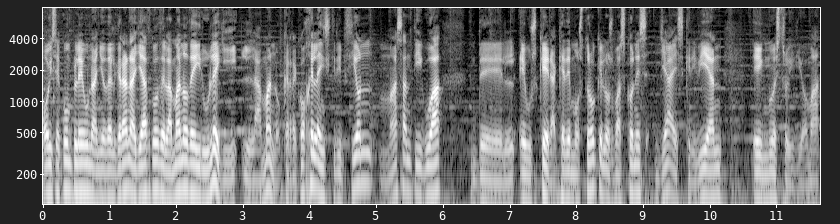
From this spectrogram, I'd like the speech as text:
Hoy se cumple un año del gran hallazgo de la mano de Irulegui, la mano que recoge la inscripción más antigua del euskera, que demostró que los vascones ya escribían en nuestro idioma.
